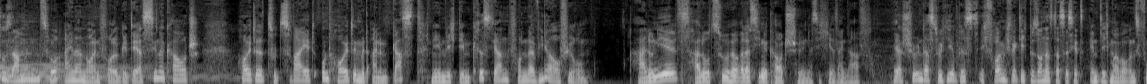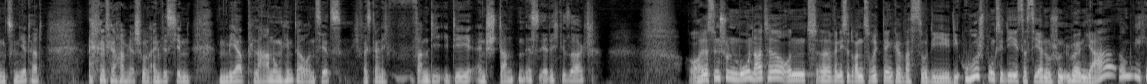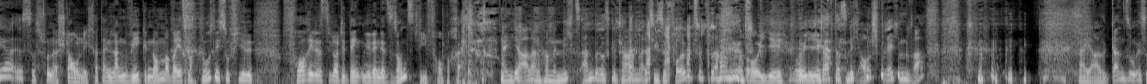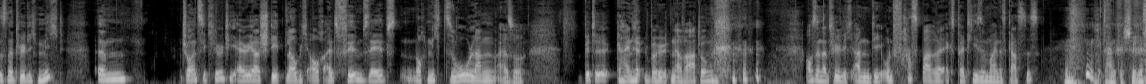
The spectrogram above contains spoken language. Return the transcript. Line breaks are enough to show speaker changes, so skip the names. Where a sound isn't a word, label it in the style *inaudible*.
zusammen zu einer neuen Folge der Cine Couch. Heute zu zweit und heute mit einem Gast, nämlich dem Christian von der Wiederaufführung.
Hallo Nils, hallo Zuhörer der Cine Couch, schön, dass ich hier sein darf.
Ja, schön, dass du hier bist. Ich freue mich wirklich besonders, dass es jetzt endlich mal bei uns funktioniert hat. *laughs* Wir haben ja schon ein bisschen mehr Planung hinter uns jetzt. Ich weiß gar nicht, wann die Idee entstanden ist, ehrlich gesagt.
Oh, das sind schon Monate und äh, wenn ich so dran zurückdenke, was so die, die Ursprungsidee ist, dass die ja nur schon über ein Jahr irgendwie her ist, das ist schon erstaunlich. Es hat einen langen Weg genommen, aber jetzt macht bloß nicht so viel Vorrede, dass die Leute denken, wir werden jetzt sonst wie vorbereitet. *laughs*
Ein Jahr lang haben wir nichts anderes getan, als diese Folge zu planen. *laughs*
Oh je, oh je.
Ich darf das nicht aussprechen, was? *laughs* naja, ganz so ist es natürlich nicht. Ähm, Joint Security Area steht, glaube ich, auch als Film selbst noch nicht so lang. Also bitte keine *laughs* überhöhten Erwartungen. *laughs* Außer natürlich an die unfassbare Expertise meines Gastes. *laughs*
Dankeschön.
